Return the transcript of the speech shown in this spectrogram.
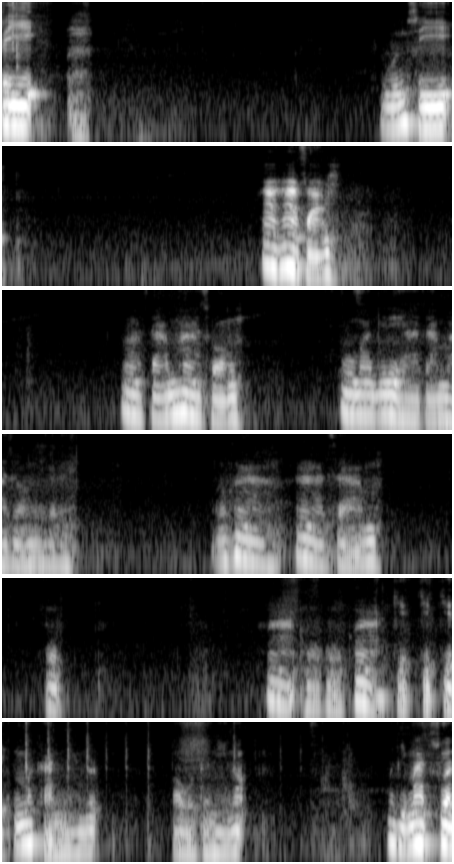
สี่ศูนย์สี่ห้าห้าสามห้าสามห้าสองมูมาที่นี่ห้าสามห้าสองนี่ก็เลยเอาห้าห้าสาม หกห้าหกหกห้าเจ็ดเจ็ดเจ็ดมันมาขันเอาตัวนี้เนาะมันดีมากส่วน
